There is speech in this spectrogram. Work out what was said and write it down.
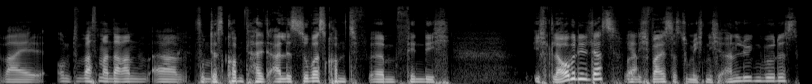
weil und was man daran äh, und das kommt halt alles sowas kommt ähm, finde ich ich glaube dir das, weil Ja. ich weiß, dass du mich nicht anlügen würdest.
